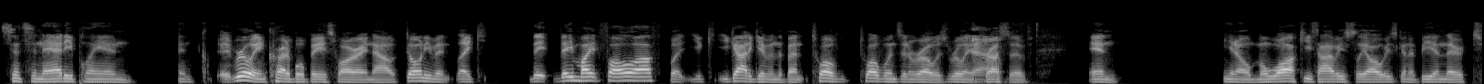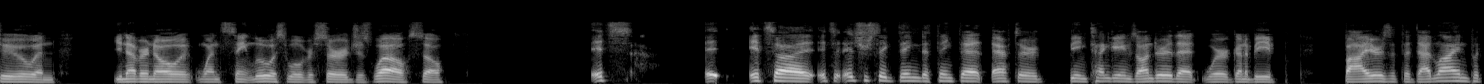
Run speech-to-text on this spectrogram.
Cincinnati playing and eh, really incredible baseball right now. Don't even like they, they might fall off, but you, you got to give them the ben 12, 12 wins in a row is really yeah. impressive. And, you know, Milwaukee's obviously always going to be in there too. And, you never know when St. Louis will resurge as well. So it's it it's uh it's an interesting thing to think that after being 10 games under that we're going to be buyers at the deadline, but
